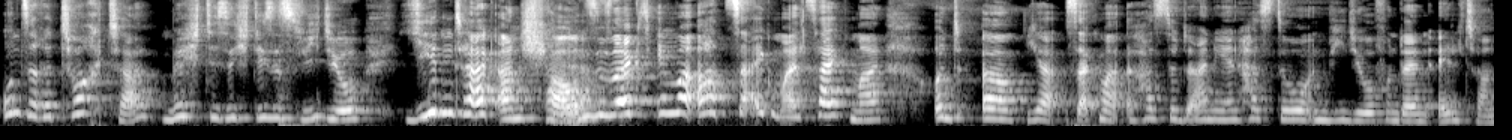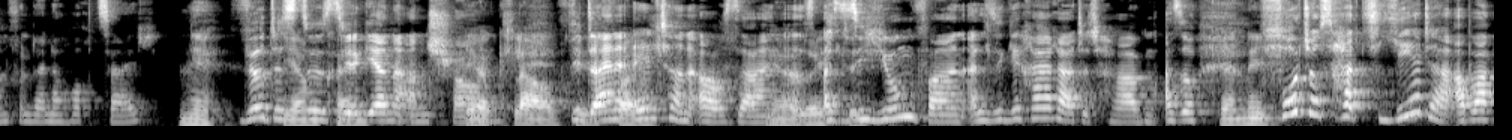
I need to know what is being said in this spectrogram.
unsere Tochter möchte sich dieses Video jeden Tag anschauen. Ja. Sie sagt immer, ah, zeig mal, zeig mal. Und ähm, ja, sag mal, hast du, Daniel, hast du ein Video von deinen Eltern, von deiner Hochzeit? Nee. Würdest du es dir gerne anschauen? Ja, klar. Wie deine Fall. Eltern aussahen, Ja, als, als sie jung waren, als sie geheiratet haben. Also nicht? Fotos hat jeder, aber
